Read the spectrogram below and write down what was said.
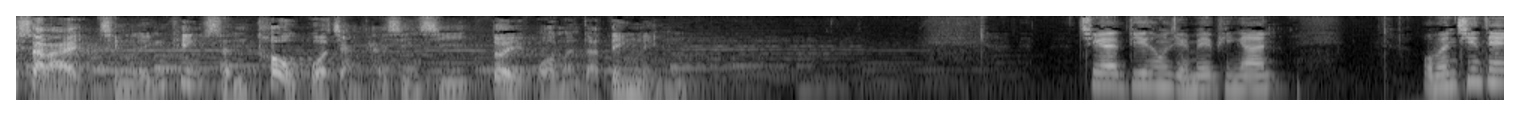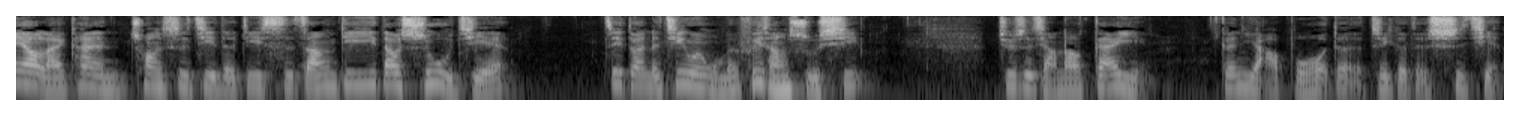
接下来，请聆听神透过讲台信息对我们的叮咛。亲爱的弟兄姐妹平安，我们今天要来看创世纪的第四章第一到十五节这段的经文，我们非常熟悉，就是讲到该隐。跟亚伯的这个的事件，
